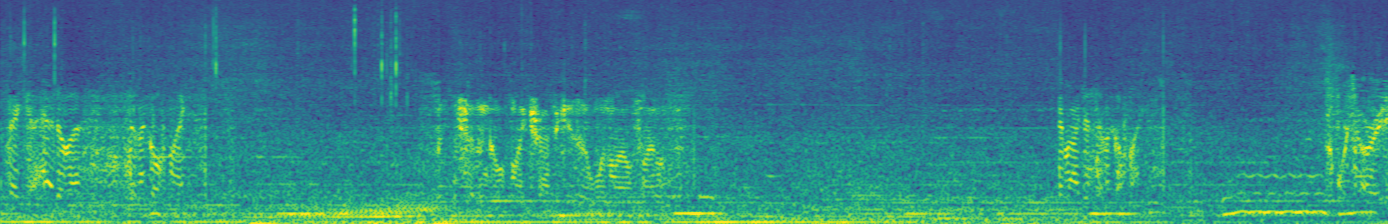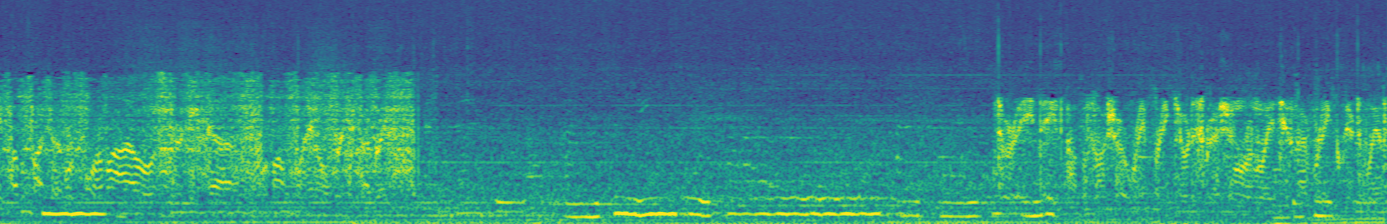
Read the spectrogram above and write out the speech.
traffic ahead of us, 7 Golf Mike. 7 Golf Mike traffic is a one mile final. Roger, 7 Golf Mike. We're sorry, Papa Foxtrot, we're 4 miles, 13, uh, 4 mile final, break 65 right. Number 8, 8, Papa Foxtrot, right break, your discretion, runway 25 right, clear to land.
